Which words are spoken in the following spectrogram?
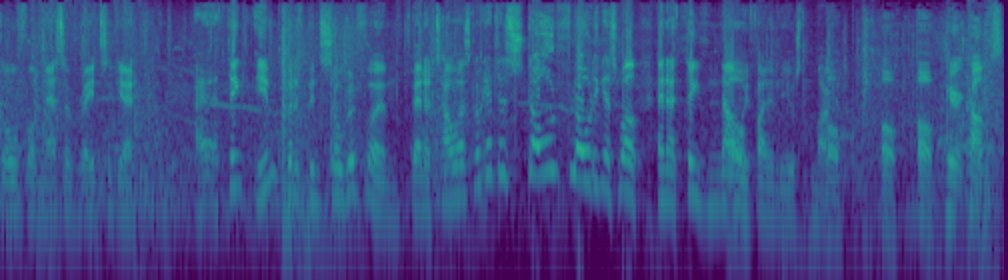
go for massive raids again. I think Im could have been so good for him. Better towers. Look at the stone floating as well. And I think now oh. we finally used the market. Oh, oh, oh, here it comes.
